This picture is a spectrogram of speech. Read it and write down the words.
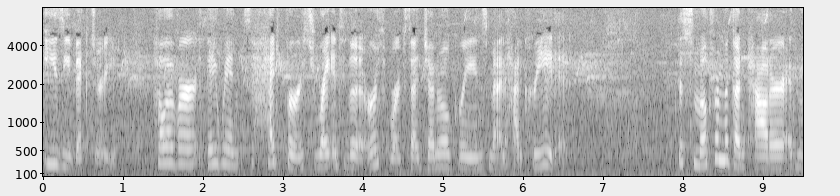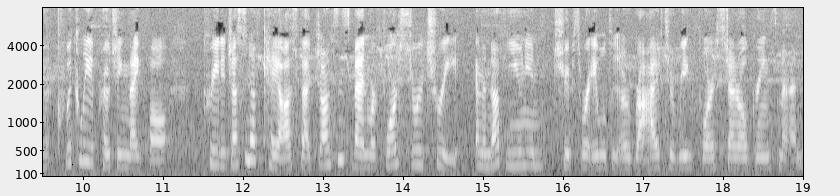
easy victory. However, they ran headfirst right into the earthworks that General Greene's men had created. The smoke from the gunpowder and the quickly approaching nightfall created just enough chaos that Johnson's men were forced to retreat and enough Union troops were able to arrive to reinforce General Greene's men.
